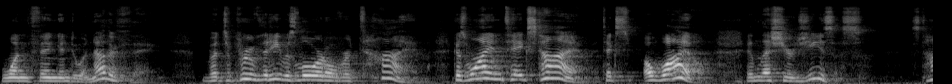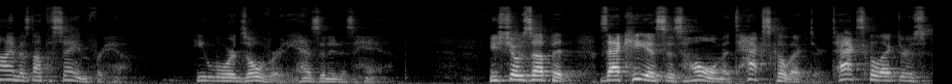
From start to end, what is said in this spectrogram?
one thing into another thing, but to prove that he was Lord over time. Because wine takes time, it takes a while, unless you're Jesus. His time is not the same for him. He lords over it, he has it in his hand. He shows up at Zacchaeus' home, a tax collector. Tax collectors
